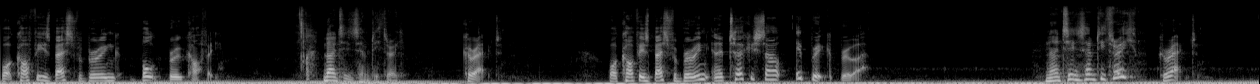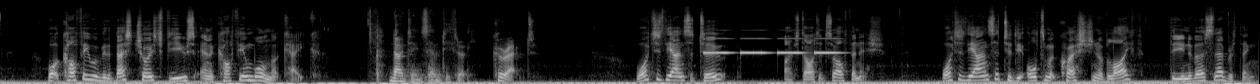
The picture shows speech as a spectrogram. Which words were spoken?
What coffee is best for brewing bulk brew coffee? 1973. Correct. What coffee is best for brewing in a Turkish style Ibrik brewer? 1973? Correct. What coffee would be the best choice for use in a coffee and walnut cake? 1973. Correct. What is the answer to? I've started, so I'll finish. What is the answer to the ultimate question of life, the universe, and everything?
